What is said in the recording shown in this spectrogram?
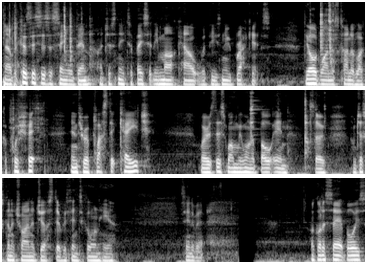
now because this is a single din, I just need to basically mark out with these new brackets. The old one is kind of like a push fit in through a plastic cage, whereas this one we want to bolt in. So I'm just going to try and adjust everything to go on here. See in a bit. I've got to say it boys,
